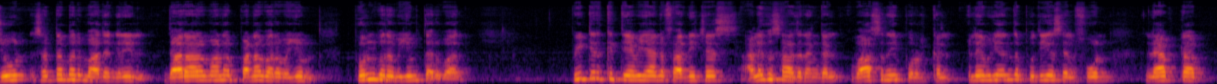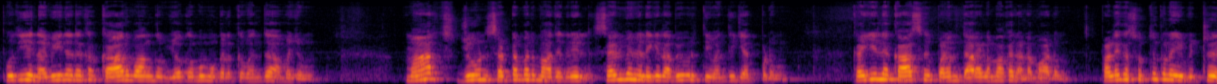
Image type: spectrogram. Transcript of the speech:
ஜூன் செப்டம்பர் மாதங்களில் தாராளமான பண வரவையும் பொருள் வரவையும் தருவார். வீட்டிற்கு தேவையான ஃபர்னிச்சர்ஸ் அழகு சாதனங்கள் வாசனை பொருட்கள் விலை உயர்ந்த புதிய செல்போன் லேப்டாப் புதிய நவீன ரக கார் வாங்கும் யோகமும் உங்களுக்கு வந்து அமையும். மார்ச் ஜூன் செப்டம்பர் மாதங்களில் செல்வ நிலையில் அபிவிருத்தி வந்து ஏற்படும். கையில் காசு பணம் தாராளமாக நடமாடும். பழைய சொத்துக்களை விற்று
